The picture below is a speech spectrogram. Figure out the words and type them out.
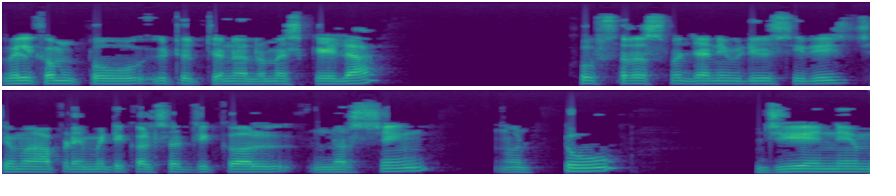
Welcome to YouTube channel Ramesh Kaila ખૂબ સરસ મજાની વીડિયો સિરીઝ જેમાં આપણે medical surgical nursing two GNM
